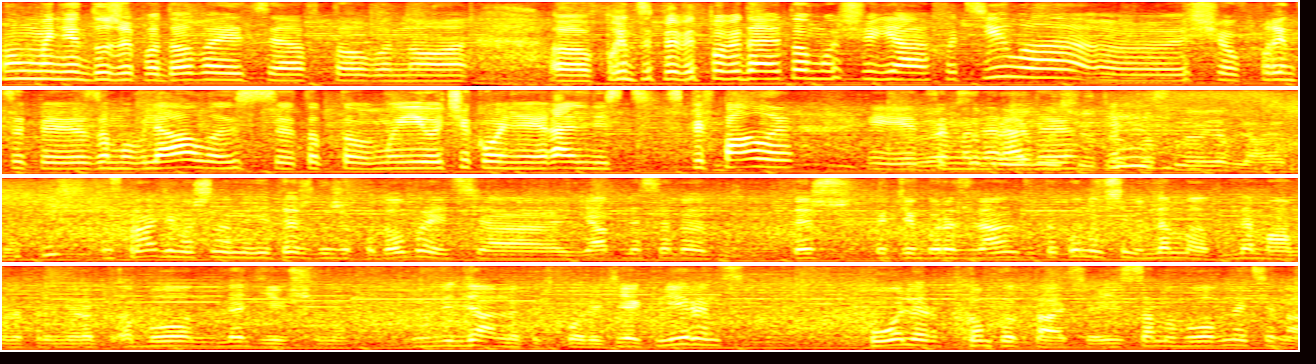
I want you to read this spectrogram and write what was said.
Ну, мені дуже подобається авто. Воно в принципі відповідає тому, що я хотіла, е, що в принципі замовлялось. Тобто мої очікування і реальність співпали, і це Як це мене приємно радує. чути, ви просто не уявляєте. Насправді машина мені теж дуже подобається. Я б для себе теж хотів би розглянути таку, ну всім для, для мами, наприклад, або для дівчини. Ну, ідеально підходить. Є кліренс, колір, комплектація і саме головне ціна.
